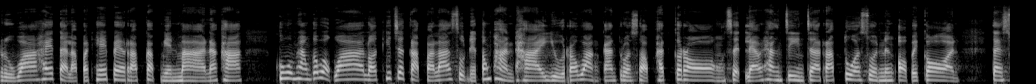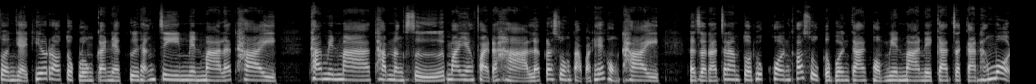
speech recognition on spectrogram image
หรือว่าให้แต่ละประเทศไปรับกับเมียนมานะคะ คุณภูมิธรรมก็บอกว่าล็อตที่จะกลับมาล่าสุดเนี่ยต้องผ่านไทยอยู่ระหว่างการตรวจสอบคัดกรอง เสร็จแล้วทางจีนจะรับตัวส่วนหนึ่งออกไปก่อน แต่ส่วนใหญ่ที่เราตกลงกันเนี่ยคือทั้งจีนเมียนมาและไทยทางเมียนมาทำหนังสือมายังฝ่ายทหาร และกระทรวงต่างประเทศของไทยหลังจากนั้นจะนำตัวทุกคนเข้าสู่กระบวนการของเมียนมาในการจัดการทั้งหมด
